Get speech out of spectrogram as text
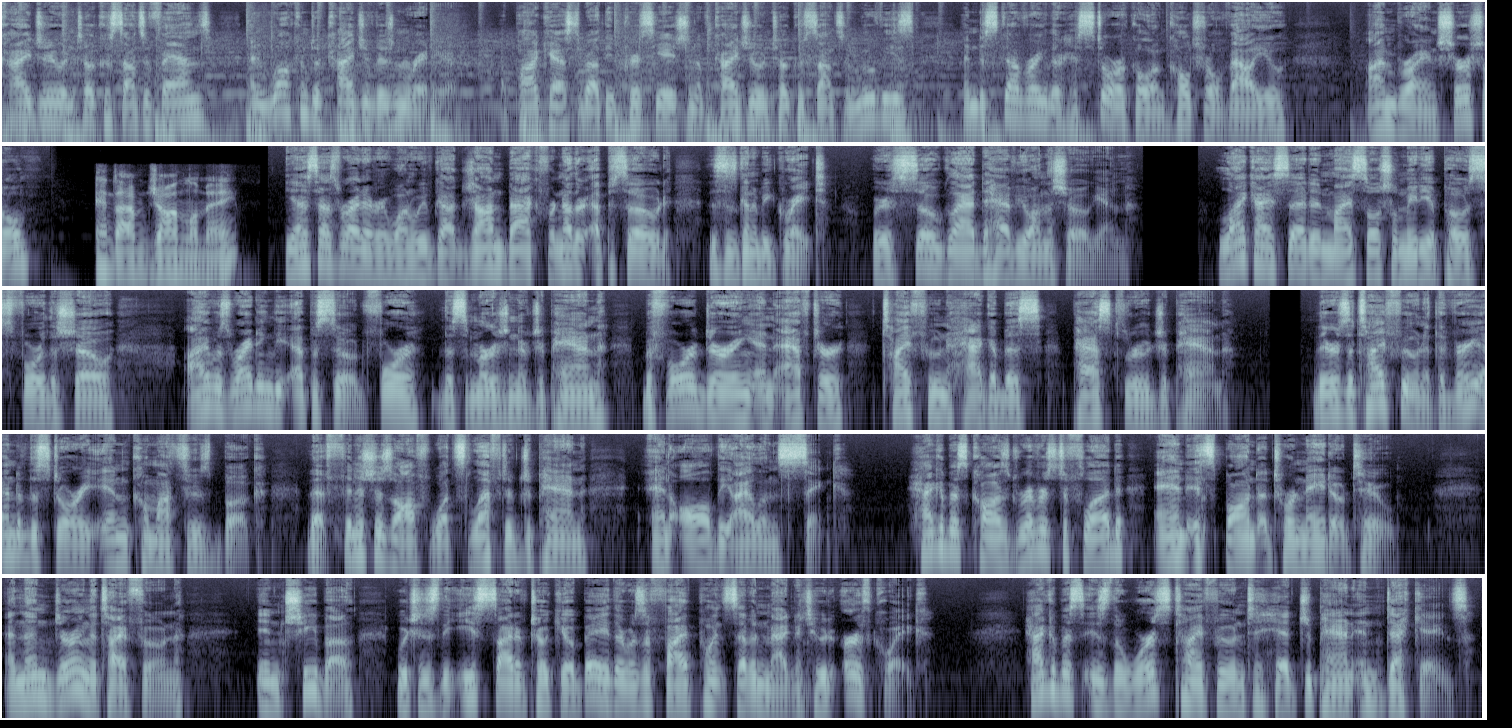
Kaiju and Tokusatsu fans, and welcome to Kaiju Vision Radio, a podcast about the appreciation of Kaiju and Tokusatsu movies and discovering their historical and cultural value. I'm Brian Scherschel. And I'm John LeMay. Yes, that's right, everyone. We've got John back for another episode. This is going to be great. We're so glad to have you on the show again. Like I said in my social media posts for the show, I was writing the episode for The Submersion of Japan before, during, and after Typhoon Hagibis passed through Japan. There's a typhoon at the very end of the story in Komatsu's book that finishes off what's left of Japan and all the islands sink. Hagibis caused rivers to flood and it spawned a tornado too. And then during the typhoon, in Chiba, which is the east side of Tokyo Bay, there was a 5.7 magnitude earthquake. Hagibis is the worst typhoon to hit Japan in decades.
